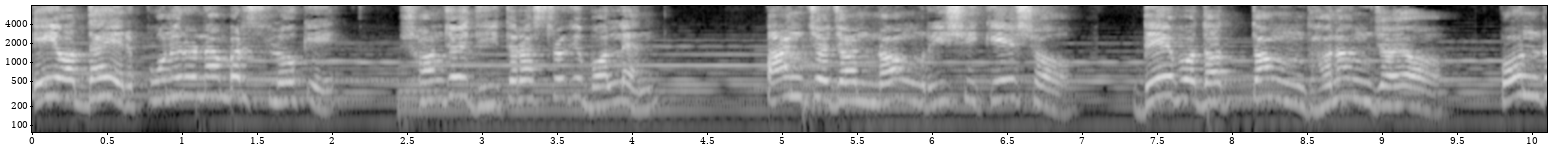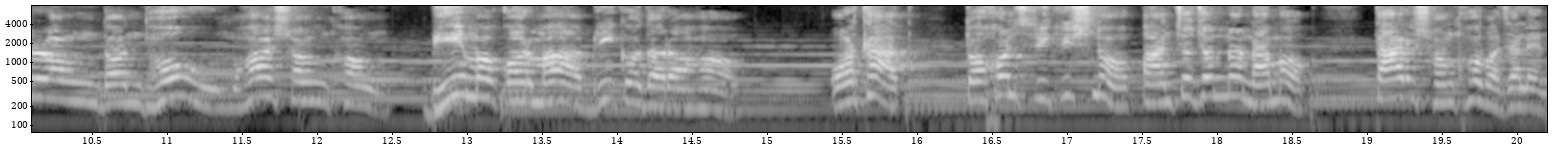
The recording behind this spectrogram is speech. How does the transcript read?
এই অধ্যায়ের পনেরো নম্বর শ্লোকে সঞ্জয় ধৃতরাষ্ট্রকে বললেন, পাঞ্চজন নং ঋষিকেশ দেবদত্তং ধনঞ্জয়, পণ্ডরং দন্ধৌ মহাশঙ্খং ভীমকর্মা বৃকদরহ। অর্থাৎ তখন শ্রীকৃষ্ণ পাঞ্চজন্য নামক তার শঙ্খ বাজালেন।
